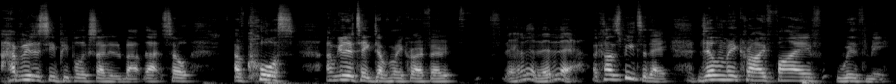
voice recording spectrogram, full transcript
happy to see people excited about that. So, of course, I'm going to take Devil May Cry 5. I can't speak today. Devil May Cry 5 with me.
